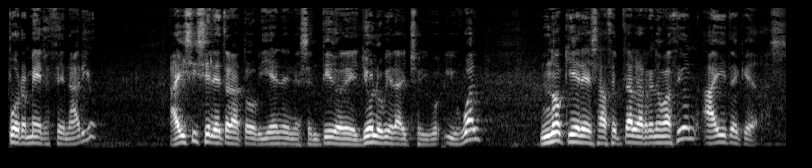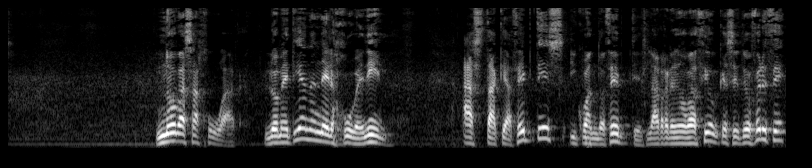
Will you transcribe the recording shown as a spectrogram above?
por mercenario. Ahí sí se le trató bien en el sentido de yo lo hubiera hecho igual. No quieres aceptar la renovación, ahí te quedas. No vas a jugar. Lo metían en el juvenil, hasta que aceptes y cuando aceptes la renovación que se te ofrece,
